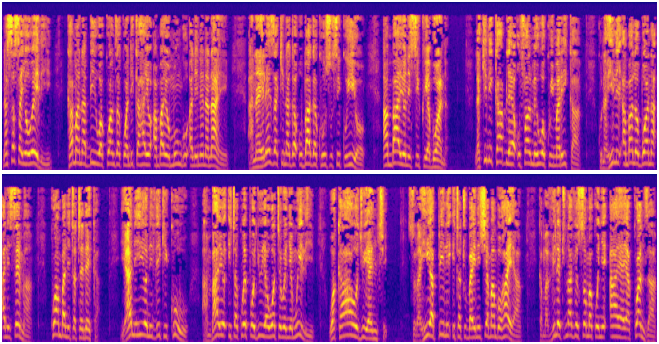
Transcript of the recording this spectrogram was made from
Na sasa yoeli kama nabii wa kwanza kuandika hayo ambayo mungu alinena naye anaeleza kinaga ubaga kuhusu siku hiyo ambayo ni siku ya bwana. Lakini kabla ya ufalme huo kuimarika kuna hili ambalo bwana alisema kwamba litatendeka. Yaani hiyo ni dhiki kuu ambayo itakuwepo juu ya wote wenye mwili wakaao juu ya nchi. Sura hii ya pili itatubainishia mambo haya kama vile tunavyosoma kwenye aya ya kwanza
